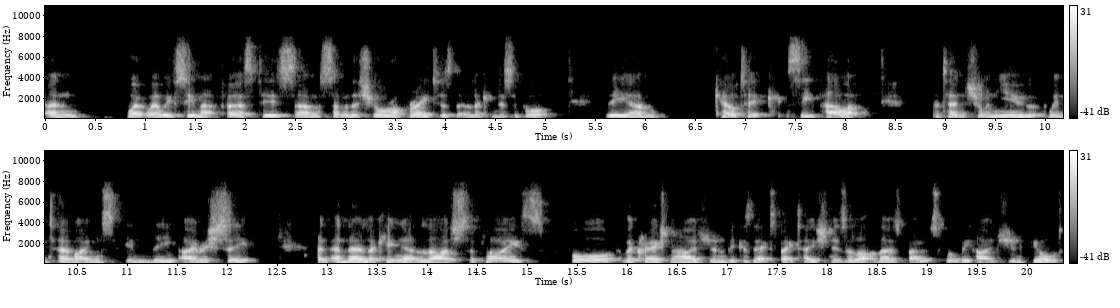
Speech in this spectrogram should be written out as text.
and where, where we've seen that first is um, some of the shore operators that are looking to support the um, Celtic Sea Power potential new wind turbines in the Irish Sea. And, and they're looking at large supplies for the creation of hydrogen because the expectation is a lot of those boats will be hydrogen fueled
